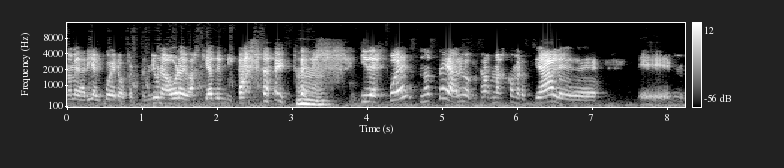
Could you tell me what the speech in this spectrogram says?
no me daría el cuero, pero tendría una hora de Basquiat en mi casa, mm. y después, no sé, algo quizás más comercial, eh, eh,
